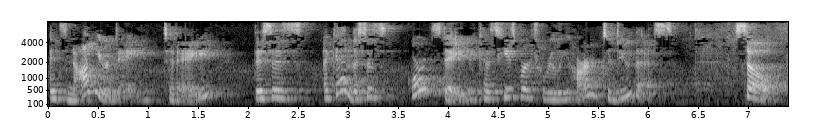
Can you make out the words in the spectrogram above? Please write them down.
it's not your day today. This is, again, this is Gord's day because he's worked really hard to do this. So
